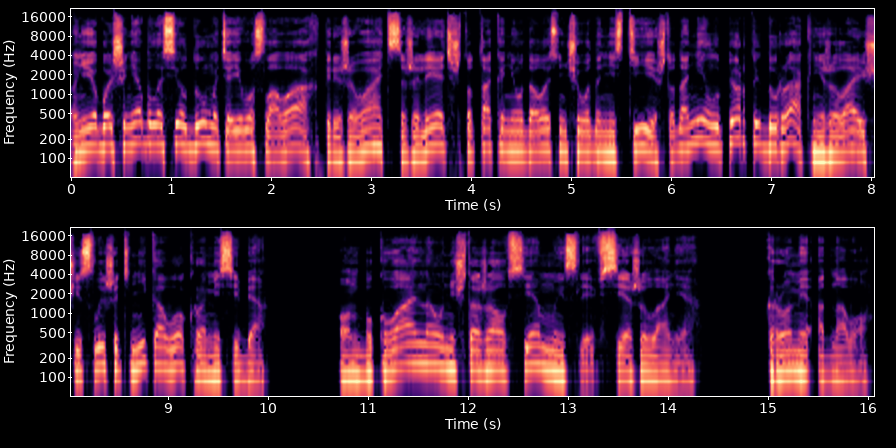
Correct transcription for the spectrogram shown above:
У нее больше не было сил думать о его словах, переживать, сожалеть, что так и не удалось ничего донести, что Данил упертый дурак, не желающий слышать никого, кроме себя. Он буквально уничтожал все мысли, все желания, кроме одного,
